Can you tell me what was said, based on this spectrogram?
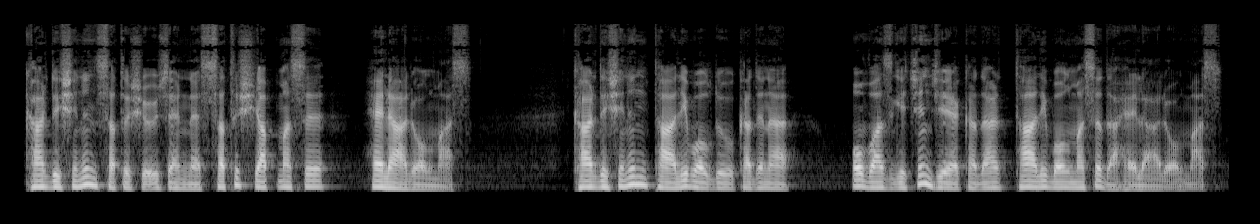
kardeşinin satışı üzerine satış yapması helal olmaz. Kardeşinin talip olduğu kadına o vazgeçinceye kadar talip olması da helal olmaz.''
